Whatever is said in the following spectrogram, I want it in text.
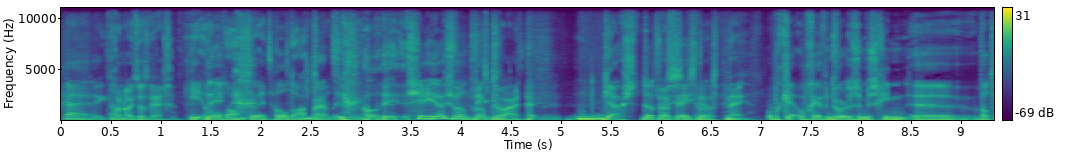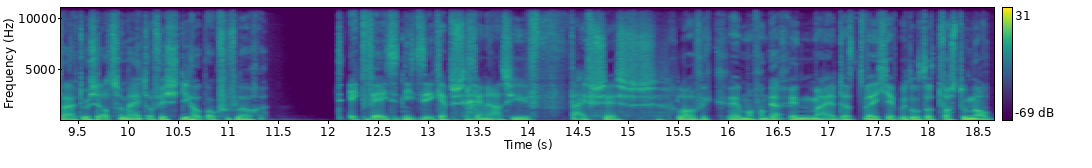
Ja, ja, ik ga nooit wat weg. Hold Nee. on to it. Hold on to Maar it. serieus, want, Niks meer waard. juist, dat wou ik weten. Want. Nee. op, een, ge- op een gegeven moment worden ze misschien uh, wat waard door zeldzaamheid, of is die hoop ook vervlogen? Ik weet het niet. Ik heb generatie 5, 6, geloof ik, helemaal van het Ja. begin. Maar dat weet je, ik bedoel, dat was toen al.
